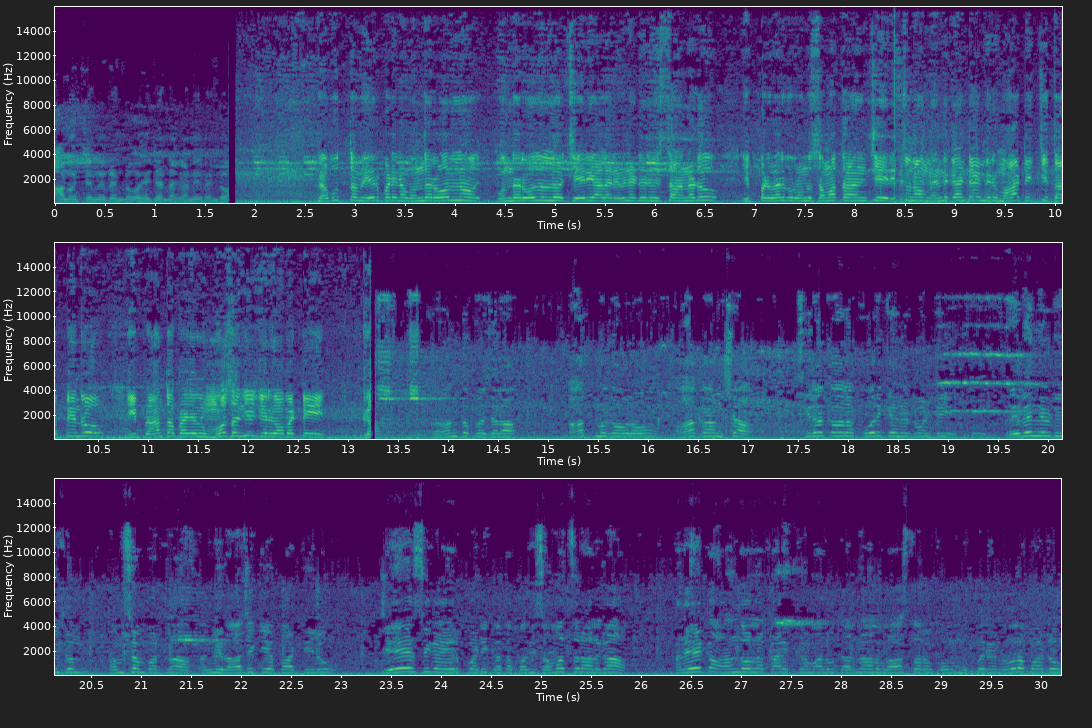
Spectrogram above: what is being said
ఆలోచనలు రెండో ఎజెండా కానీ రెండో ప్రభుత్వం ఏర్పడిన వంద రోజులను వంద రోజుల్లో చేరియాల రెవెన్యూ ఇస్తా అన్నాడు. ఇప్పటి వరకు రెండు సంవత్సరాల నుంచి ఇస్తున్నాం. ఎందుకంటే మీరు మాట ఇచ్చి తప్పినరు. ఈ ప్రాంత ప్రజలను మోసం చేశారు కాబట్టి ప్రాంత ప్రజల ఆత్మగౌరవం ఆకాంక్ష చిరకాల కోరికైనటువంటి రెవెన్యూ డివిజన్ అంశం పట్ల అన్ని రాజకీయ పార్టీలు జేఏసీగా ఏర్పడి గత పది సంవత్సరాలుగా అనేక ఆందోళన కార్యక్రమాలు ధర్నాలు రాస్తారోకోలు ముప్పై రెండు రోజుల పాటు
